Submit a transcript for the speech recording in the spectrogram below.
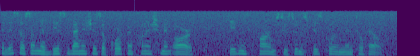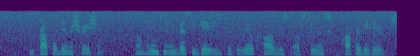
The list of some of the disadvantages of corporal punishment are giving harms to students' physical and mental health, improper demonstration, unwilling to investigate into the real causes of students' proper behaviors,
